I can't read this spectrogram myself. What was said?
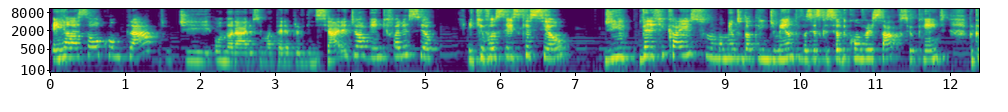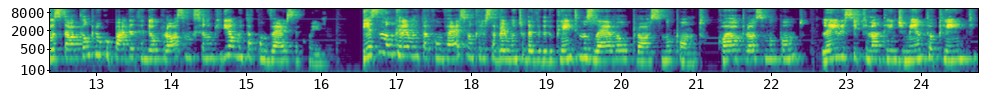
em relação ao contrato de honorários em matéria previdenciária de alguém que faleceu e que você esqueceu de verificar isso no momento do atendimento, você esqueceu de conversar com o seu cliente, porque você estava tão preocupado em atender o próximo que você não queria muita conversa com ele. E esse não querer muita conversa, não querer saber muito da vida do cliente, nos leva ao próximo ponto. Qual é o próximo ponto? Lembre-se que no atendimento ao cliente,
